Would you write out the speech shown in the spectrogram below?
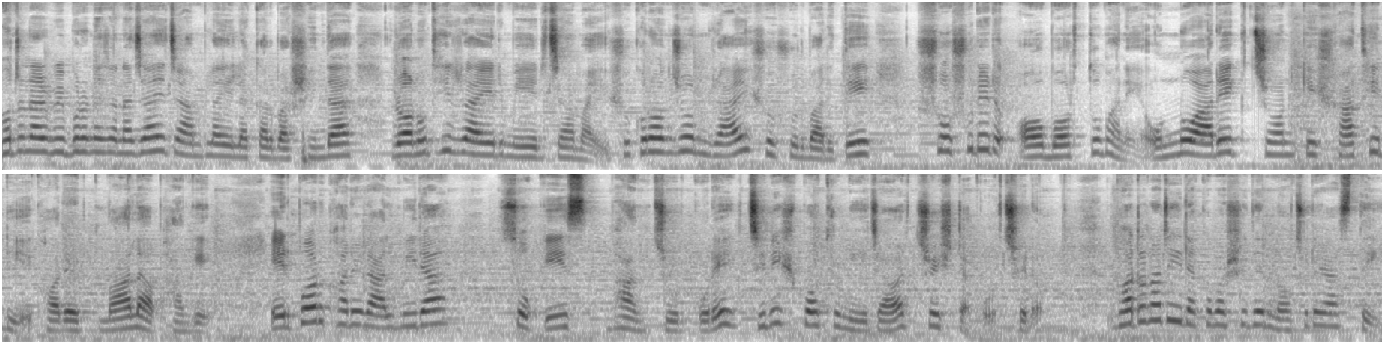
ঘটনার বিবরণে জানা যায়, চাম্পলা এলাকার বাসিন্দা রণধীর রায়ের মেয়ের জামাই সুখরঞ্জন রায় শ্বশুর বাড়িতে শ্বশুরের অবর্তমানে অন্য আরেক জনকে সাথে নিয়ে ঘরের মালা ভাঙে। এরপর ঘরের আলমিরা শোকেস, ভাঙচুর করে জিনিসপত্র নিয়ে যাওয়ার চেষ্টা করছিল। ঘটনাটি এলাকাবাসীদের নজরে আসতেই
